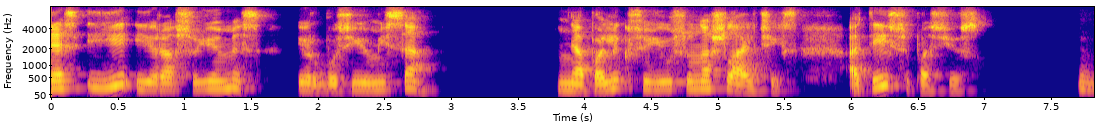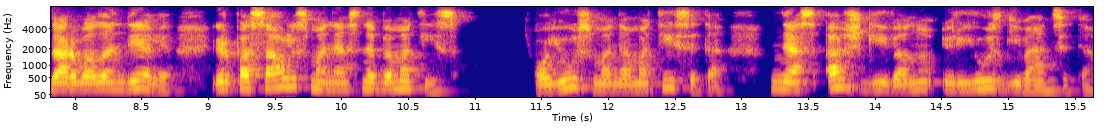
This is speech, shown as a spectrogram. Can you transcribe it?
nes ji yra su jumis ir bus jumyse nepaliksiu jūsų našlaičiais ateisiu pas jus. Dar valandėlė ir pasaulis manęs nebematys o jūs mane matysite nes aš gyvenu ir jūs gyvensite.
